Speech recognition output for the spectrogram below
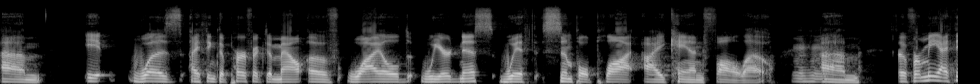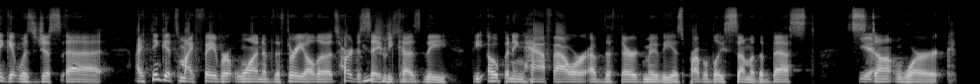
um it was I think the perfect amount of wild weirdness with simple plot I can follow. Mhm. Um, so for me, I think it was just. Uh, I think it's my favorite one of the three. Although it's hard to say because the the opening half hour of the third movie is probably some of the best Yeah. stunt work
